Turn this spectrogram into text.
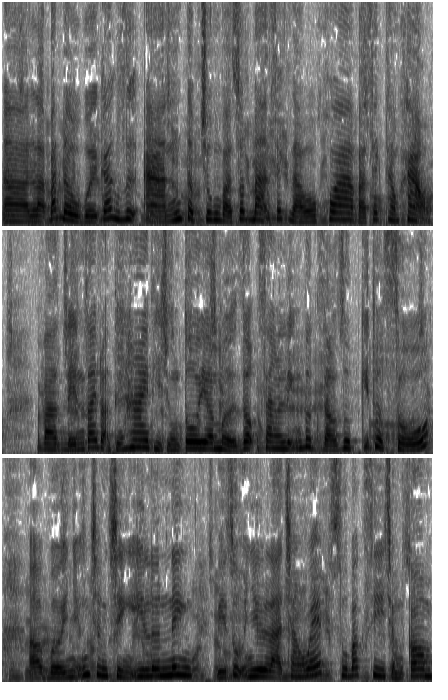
là bắt đầu với các dự án tập trung vào xuất bản sách giáo khoa và sách tham khảo. Và đến giai đoạn thứ hai thì chúng tôi mở rộng sang lĩnh vực giáo dục kỹ thuật số với những chương trình e-learning ví dụ như là trang web subaxi.com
